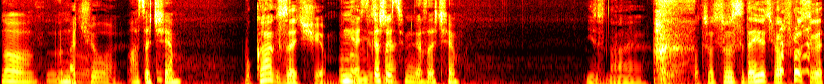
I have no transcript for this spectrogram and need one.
Ну, ну, А чего? А зачем? Ну как зачем? Ну, Я не скажите знаю. мне, зачем? Не знаю. Вот вот вы задаете вопросы,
